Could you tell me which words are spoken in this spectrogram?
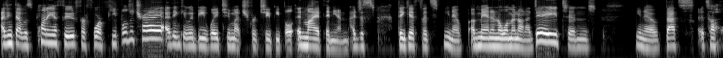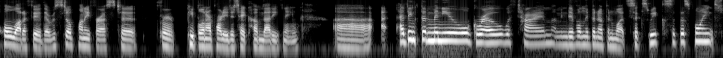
I think that was plenty of food for four people to try. I think it would be way too much for two people, in my opinion. I just think if it's you know a man and a woman on a date, and you know that's it's a whole lot of food. There was still plenty for us to for people in our party to take home that evening. Uh, I, I think the menu will grow with time. I mean, they've only been open what six weeks at this point,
